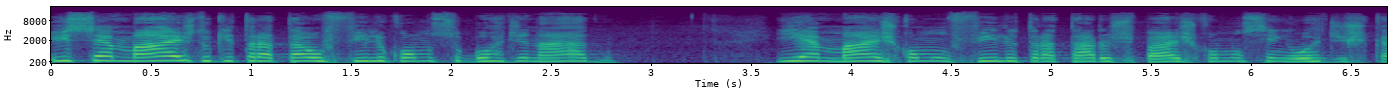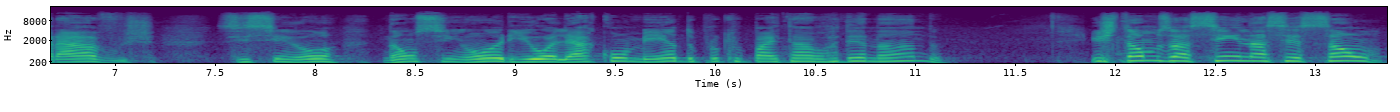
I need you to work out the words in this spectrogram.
Isso é mais do que tratar o filho como subordinado. E é mais como um filho tratar os pais como um senhor de escravos. Sim, senhor, não, senhor, e olhar com medo para o que o pai está ordenando. Estamos assim na sessão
